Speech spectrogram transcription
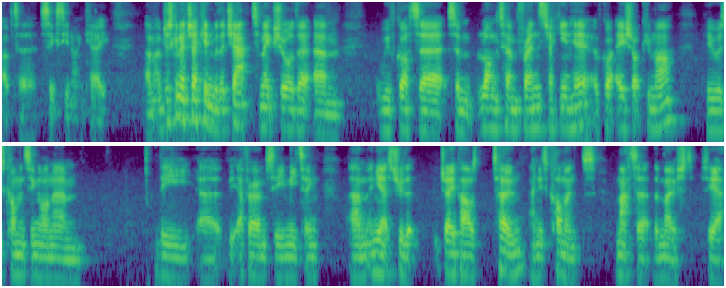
up to 69k. Um, I'm just going to check in with the chat to make sure that um, We've got uh, some long-term friends checking in here. I've got Ashok Kumar, who was commenting on um, the uh, the FOMC meeting, um, and yeah, it's true that Jay Powell's tone and his comments matter the most. So yeah,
